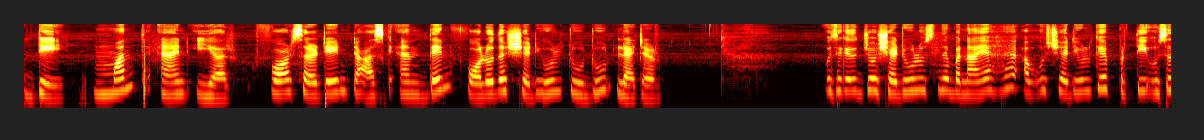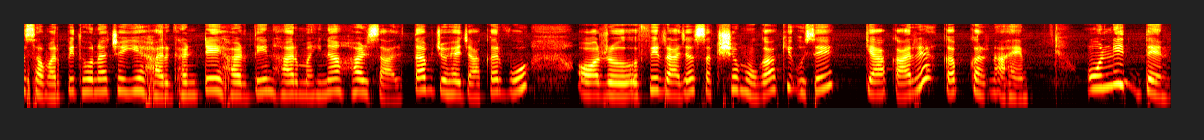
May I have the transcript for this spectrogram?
day month and year for certain task and then follow the schedule to do later उसे कहते जो शेड्यूल उसने बनाया है, अब उस शेड्यूल के प्रति उसे समर्पित होना चाहिए हर घंटे, हर दिन, हर महीना, हर साल। तब जो है जाकर वो और फिर राजा सक्षम होगा कि उसे क्या कार्य कब करना है। Only then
